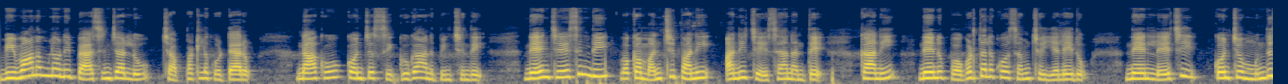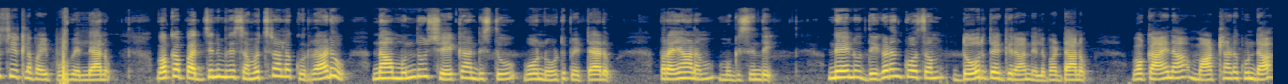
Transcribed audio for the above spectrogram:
విమానంలోని ప్యాసింజర్లు చప్పట్లు కొట్టారు. నాకు కొంచెం సిగ్గుగా అనిపించింది. నేను చేసింది ఒక మంచి పని అని చేశానంతే. కానీ నేను పొగడ్తల కోసం చెయ్యలేదు. నేను లేచి కొంచెం ముందు సీట్ల వైపు వెళ్ళాను. ఒక పద్దెనిమిది సంవత్సరాల కుర్రాడు నా ముందు షేక్ అందిస్తూ ఓ నోటు పెట్టాడు. ప్రయాణం ముగిసింది. నేను దిగడం కోసం డోర్ దగ్గర నిలబడ్డాను. ఒక ఆయన మాట్లాడకుండా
